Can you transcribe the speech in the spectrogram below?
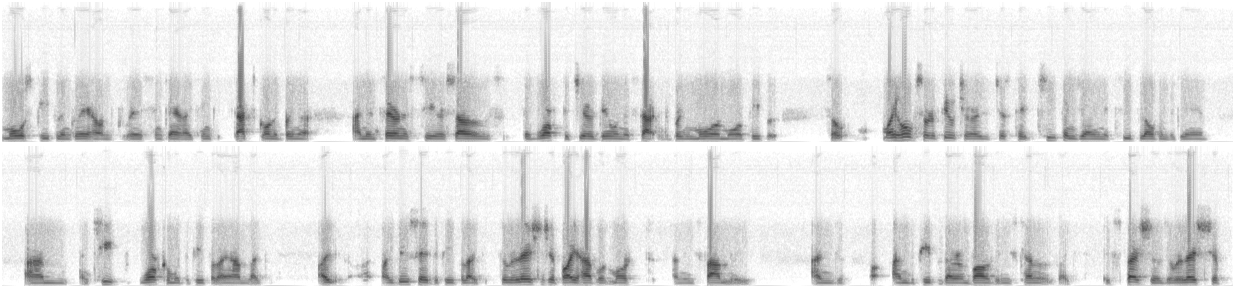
most people in greyhound racing get. I think that's going to bring a, and in fairness to yourselves, the work that you're doing is starting to bring more and more people. So my hopes for the future is just to keep enjoying it, keep loving the game, um, and keep working with the people I am. Like I, I do say to people, like the relationship I have with Murt and his family, and and the people that are involved in his kennels, like it's special. The relationship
